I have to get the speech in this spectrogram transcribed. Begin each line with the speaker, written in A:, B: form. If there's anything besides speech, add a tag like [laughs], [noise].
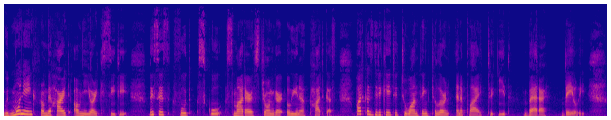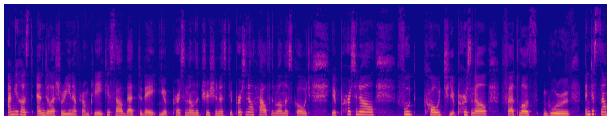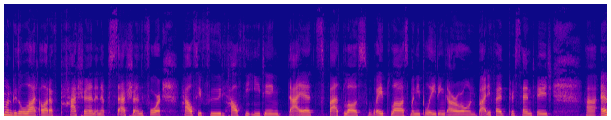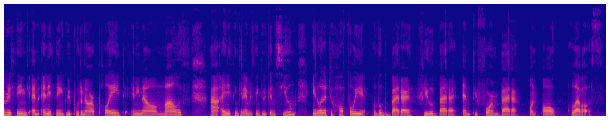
A: Good morning from the heart of New York City. This is Food School Smarter, Stronger, Leaner podcast. Podcast dedicated to one thing to learn and apply to eat better daily. I'm your host, Angela Shurina from Create Yourself Dot Today, your personal nutritionist, your personal health and wellness coach, your personal food coach, your personal fat loss guru, and just someone with a lot, a lot of passion and obsession for healthy food, healthy eating, diets, fat loss, weight loss, manipulating our own body fat percentage, uh, everything and anything we put on our plate and in our mouth, uh, anything and everything we consume in order to hopefully look better, feel better, and perform better on all levels.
